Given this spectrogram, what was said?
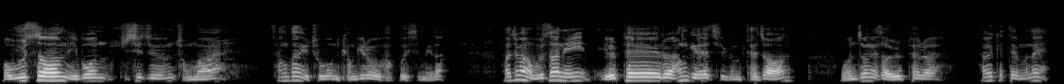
어, 울산 이번 시즌 정말 상당히 좋은 경기력을 갖고 있습니다. 하지만 울산이 1패를 한 게 지금 대전 원정에서 1패를 하였기 때문에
